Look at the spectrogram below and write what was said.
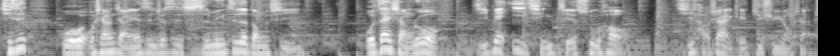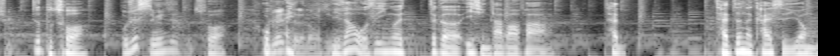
其实我我想讲一件事，就是实名制的东西，我在想，如果即便疫情结束后，其实好像也可以继续用下去，这不错。我觉得实名制不错，我觉得这个东西，你知道，我是因为这个疫情大爆发，才才真的开始用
